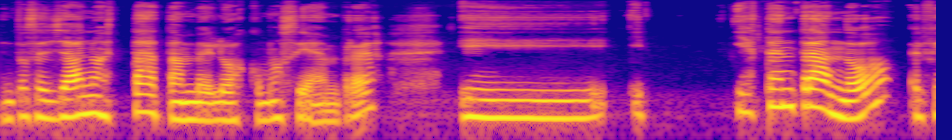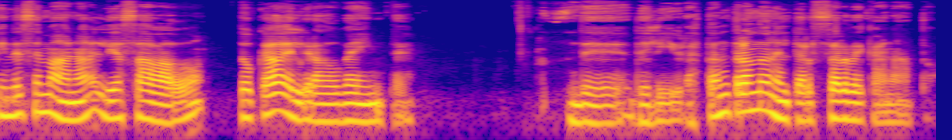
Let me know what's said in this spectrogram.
entonces ya no está tan veloz como siempre. Y, está entrando el fin de semana, el día sábado, toca el grado 20 de, Libra, está entrando en el tercer decanato.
